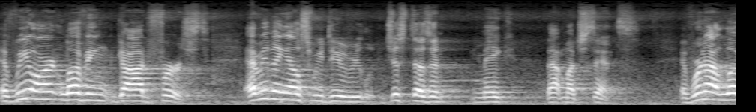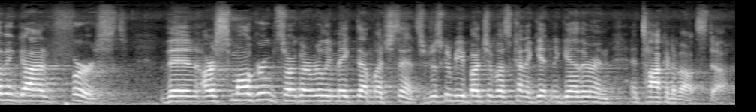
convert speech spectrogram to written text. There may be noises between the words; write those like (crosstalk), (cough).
If we aren't loving God first, everything else we do just doesn't make that much sense. If we're not loving God first, then our small groups aren't going to really make that much sense. They're just going to be a bunch of us kind of getting together and, and talking about stuff.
